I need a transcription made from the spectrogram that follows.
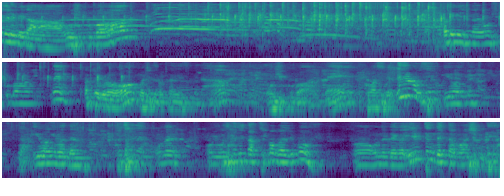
축하드립니다. 59번. 어디 계신가요? 59번. 네, 앞쪽으로 모시도록 하겠습니다. 59번. 네, 고맙습니다. 일로 오세요, 이왕님. 자, 이왕이면 내가 괜찮아요. 오늘 어, 이거 사진 딱 찍어가지고 어, 오늘 내가 1등 됐다고 하시면 돼요.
